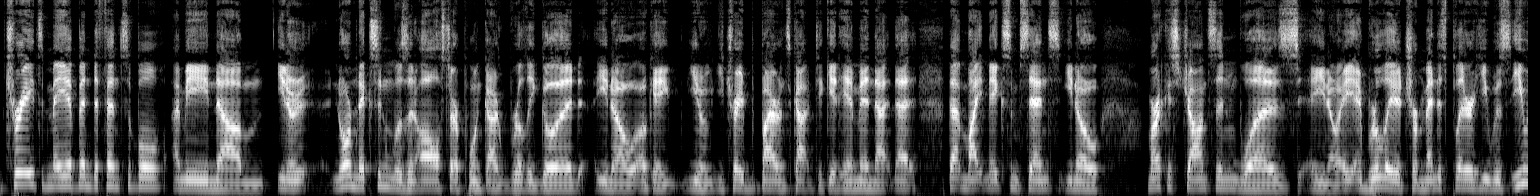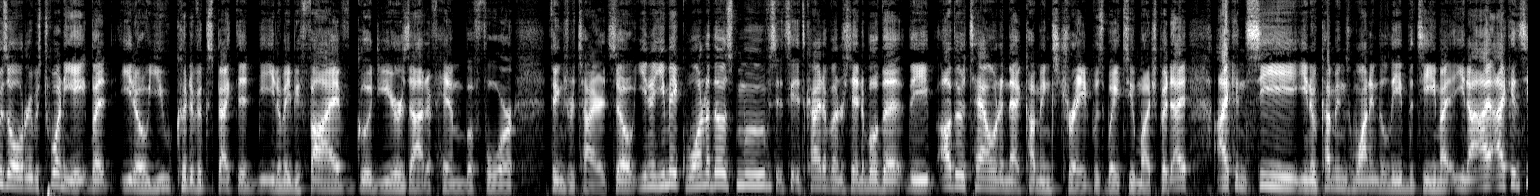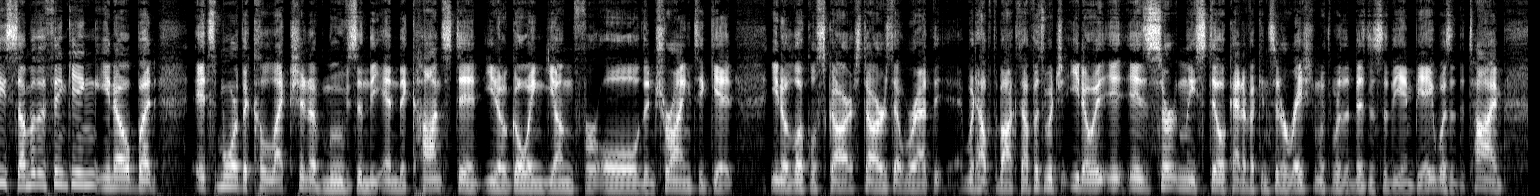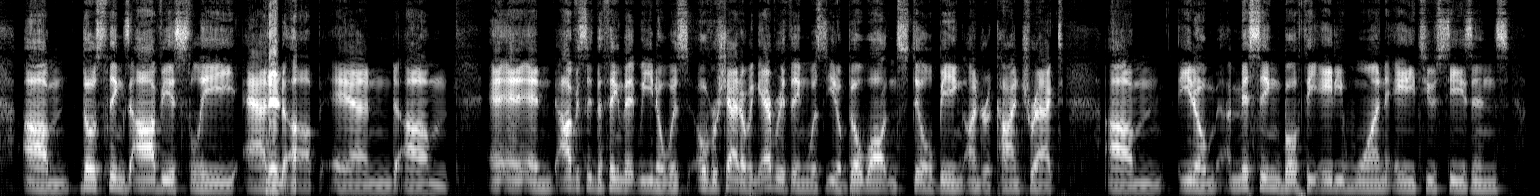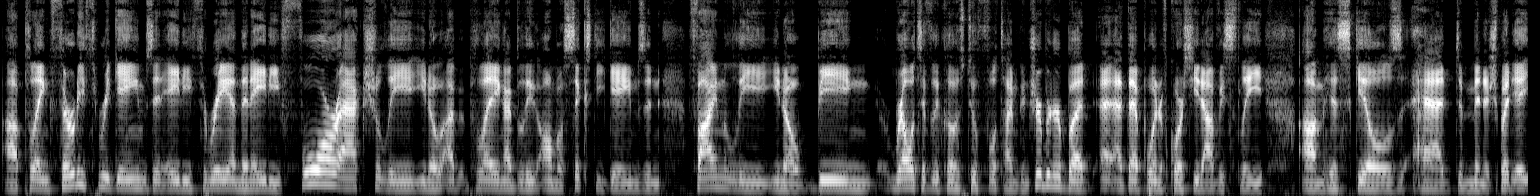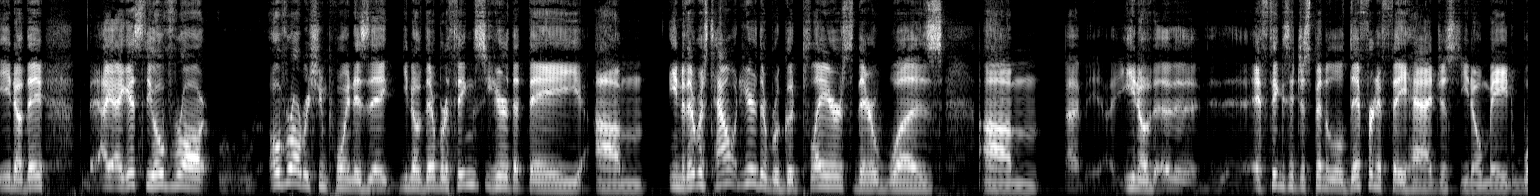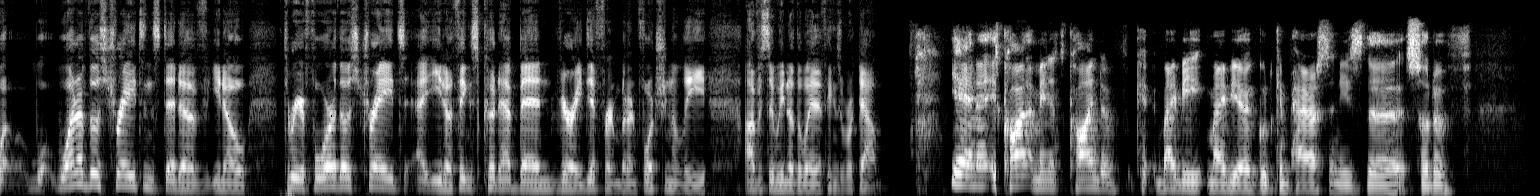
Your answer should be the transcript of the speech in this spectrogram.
trades may have been defensible. I mean, um, you know, Norm Nixon was an all-star point guard, really good. You know, okay, you know, you trade Byron Scott to get him in. That that that might make some sense. You know, Marques Johnson was, you know, a, a, really a tremendous player. He was he was older. He was 28, but you know, you could have expected, you know, maybe five good years out of him before things retired. So, you know, you make one of those moves, it's, it's kind of understandable. The the other talent in that Cummings trade was way too much. But I I can see, you know, Cummings wanting to leave the team. I, you know, I, I can see some of the thinking, you know, but it's more the collection of moves and the and the constant, you know, going young for old and trying to get you know local star stars that were at the would help the box office, which you know is certainly still kind of a consideration with where the business of the NBA was at the time. Um, those things obviously added up and. Um, and, and, obviously the thing that you know was overshadowing everything was you know Bill Walton still being under contract um, you know, missing both the 81, 82 seasons, uh, playing 33 games in 83 and then 84, actually, you know, uh, playing, I believe, almost 60 games and finally, you know, being relatively close to a full time contributor. But at that point, of course, he'd obviously, um, his skills had diminished. But, you know, they, I, I guess the overall, overall reaching point is that, you know, there were things here that they, um, you know, there was talent here. There were good players. There was, um, uh, you know, if things had just been a little different, if they had just you know made one of those trades instead of you know three or four of those trades, uh, you know, things could have been very different. But unfortunately, obviously, we know the way that things worked out. Yeah, and it's kind. I mean, it's kind of maybe maybe a good comparison is the sort of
